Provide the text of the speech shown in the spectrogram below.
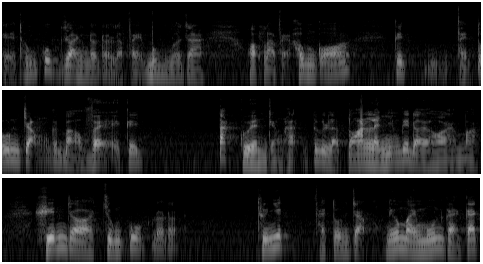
hệ thống quốc doanh đó, đó là phải bung nó ra hoặc là phải không có cái phải tôn trọng cái bảo vệ cái tác quyền chẳng hạn tức là toàn là những cái đòi hỏi mà khiến cho Trung Quốc đó đó thứ nhất phải tôn trọng nếu mà anh muốn cải cách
